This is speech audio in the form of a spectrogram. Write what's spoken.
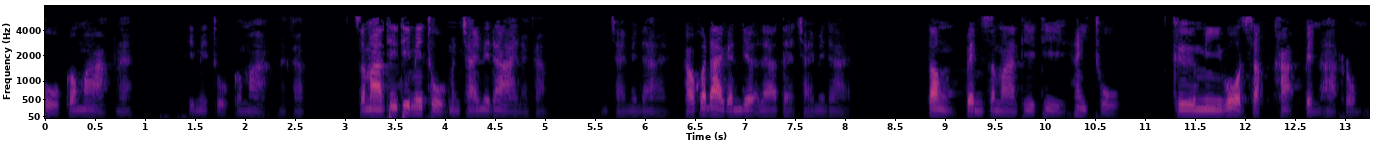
ถูกก็มากนะ ที่ไม่ถูกก็มากนะครับ สมาธิที่ไม่ถูกมันใช้ไม่ได้นะครับ มันใช้ไม่ได้ เขาก็ได้กันเยอะแล้วแต่ใช้ไม่ได้ ต้องเป็นสมาธิที่ให้ถูก คือมีโวสักขะเป็นอารมณ์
